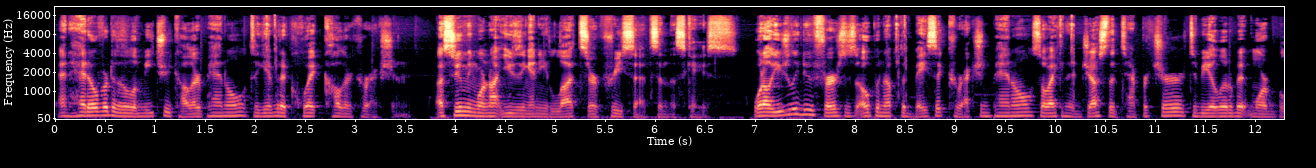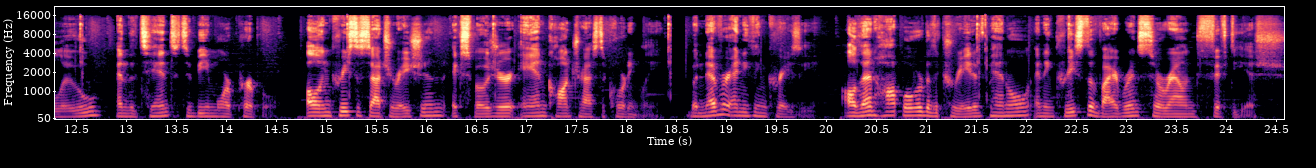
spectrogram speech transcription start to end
and head over to the Lumetri color panel to give it a quick color correction, assuming we're not using any LUTs or presets in this case. What I'll usually do first is open up the basic correction panel so I can adjust the temperature to be a little bit more blue and the tint to be more purple. I'll increase the saturation, exposure, and contrast accordingly, but never anything crazy. I'll then hop over to the creative panel and increase the vibrance to around 50-ish.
